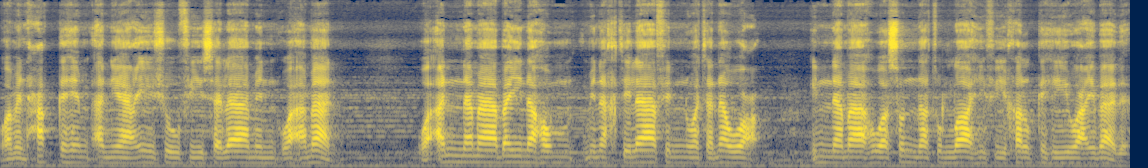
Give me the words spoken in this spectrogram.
ومن حقهم أن يعيشوا في سلام وأمان. وأن ما بينهم من اختلاف وتنوع إنما هو سنة الله في خلقه وعباده.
